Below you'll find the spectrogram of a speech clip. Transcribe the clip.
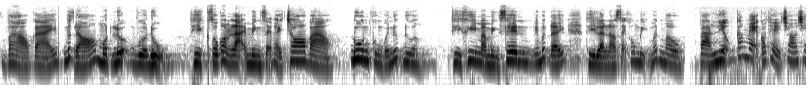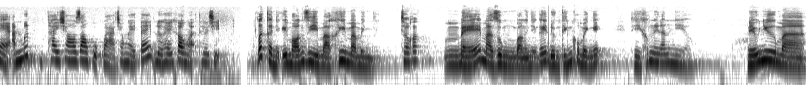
vào cái mứt đó một lượng vừa đủ, thì số còn lại mình sẽ phải cho vào đun cùng với nước đường. Thì khi mà mình xên cái mứt đấy thì là nó sẽ không bị mất màu. Và liệu các mẹ có thể cho trẻ ăn mứt thay cho rau củ quả trong ngày Tết được hay không ạ, thưa chị? Tất cả những cái món gì mà khi mà mình cho các bé mà dùng bằng những cái đường kính của mình ấy thì không nên ăn nhiều nếu như mà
